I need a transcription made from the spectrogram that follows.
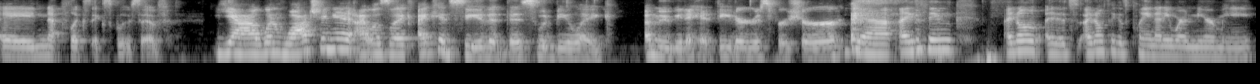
a Netflix exclusive. Yeah, when watching it, I was like, I could see that this would be like a movie to hit theaters for sure. Yeah, I think I don't it's I don't think it's playing anywhere near me,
